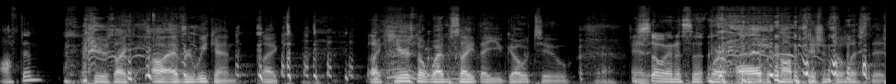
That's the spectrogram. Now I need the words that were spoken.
often?" And she was like, "Oh, every weekend. Like, like here's the website that you go to, and so innocent. where all the competitions are listed."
